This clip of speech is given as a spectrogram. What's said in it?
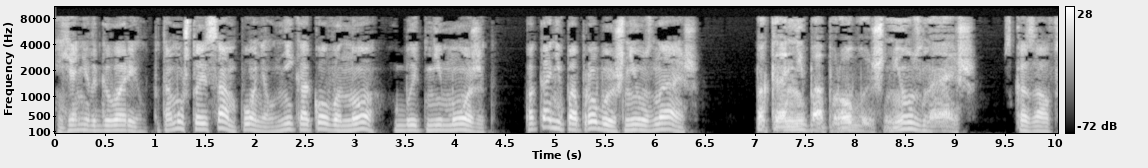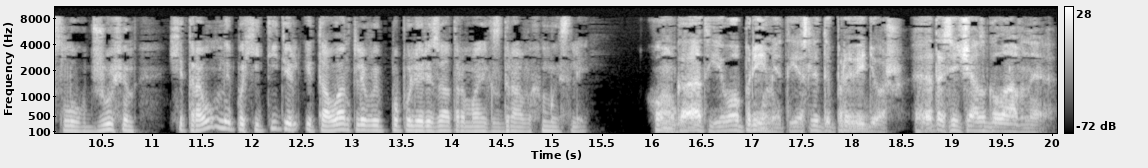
я не договорил, потому что и сам понял, никакого но быть не может. Пока не попробуешь, не узнаешь. Пока не попробуешь, не узнаешь, сказал вслух Джуфин, хитроумный похититель и талантливый популяризатор моих здравых мыслей. Хумгат его примет, если ты проведешь. Это сейчас главное,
